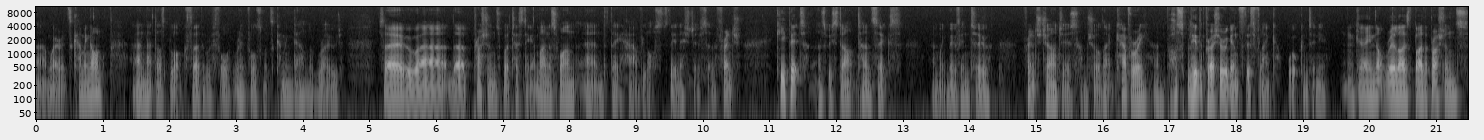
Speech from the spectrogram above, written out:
uh, where it's coming on, and that does block further reinforcements coming down the road. So uh, the Prussians were testing at minus one, and they have lost the initiative. So the French keep it as we start turn six, and we move into French charges. I'm sure that cavalry and possibly the pressure against this flank will continue. Okay, not realised by the Prussians.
